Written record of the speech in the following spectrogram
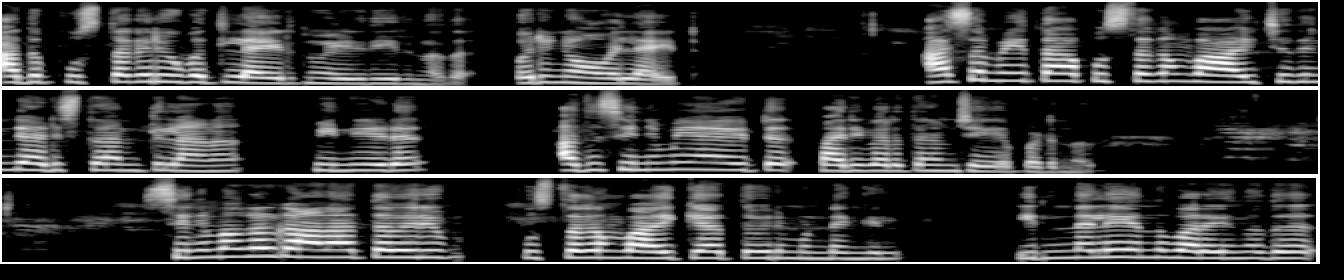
അത് പുസ്തക രൂപത്തിലായിരുന്നു എഴുതിയിരുന്നത് ഒരു നോവലായിട്ട്. ആ സമയത്ത് ആ പുസ്തകം വായിച്ചതിന്റെ അടിസ്ഥാനത്തിലാണ് പിന്നീട് അത് സിനിമയായിട്ട് പരിവർത്തനം ചെയ്യപ്പെടുന്നത്. സിനിമകൾ കാണാത്തവരും പുസ്തകം വായിക്കാത്തവരും ഉണ്ടെങ്കിൽ ഇന്നലെ എന്ന് പറയുന്നത്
